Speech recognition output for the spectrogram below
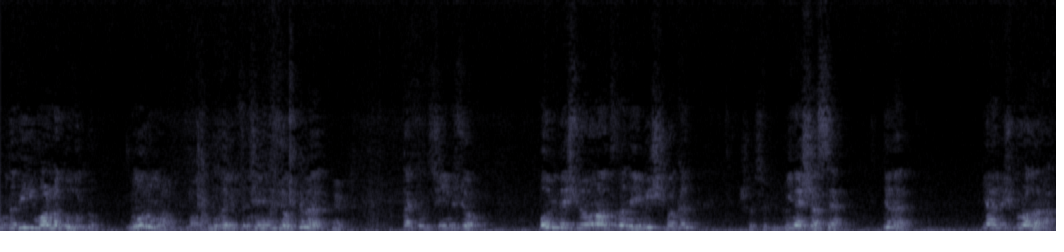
burada bir yuvarlak olurdu. Doğru mu? Burada bir şeyimiz yok değil mi? Evet. Takılı şeyimiz yok. 15 ve 16'da neymiş? Bakın Şase yine. yine şase. Değil mi? Gelmiş buralara.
